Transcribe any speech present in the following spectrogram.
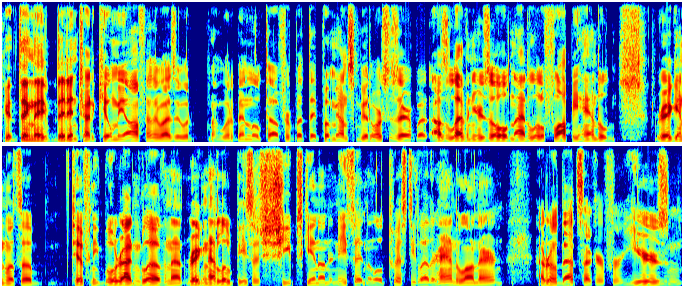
Good thing they, they didn't try to kill me off. Otherwise, it would would have been a little tougher. But they put me on some good horses there. But I was 11 years old and I had a little floppy handled rigging with a Tiffany bull riding glove, and that rigging had a little piece of sheepskin underneath it and a little twisty leather handle on there. And I rode that sucker for years. And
